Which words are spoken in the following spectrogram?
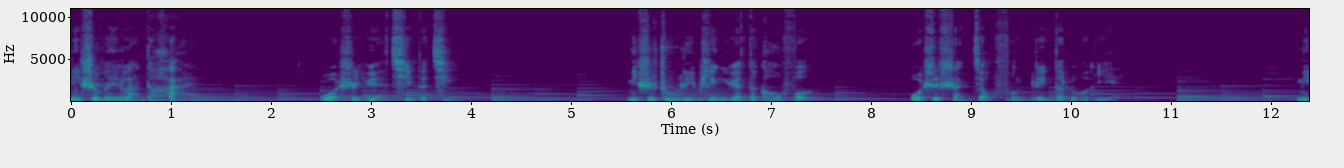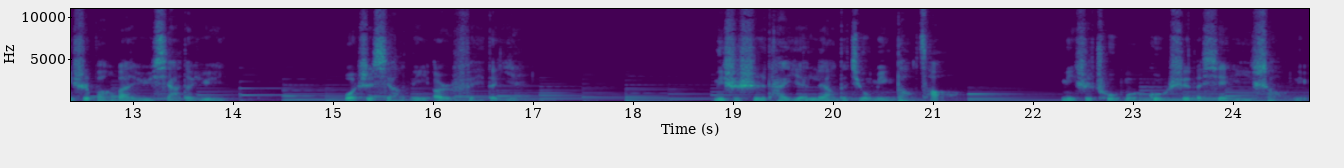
你是蔚蓝的海，我是跃起的鲸；你是伫立平原的高峰，我是山脚枫林的落叶；你是傍晚余霞的云，我是向你而飞的雁；你是世态炎凉的救命稻草，你是出没故事的仙衣少女；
